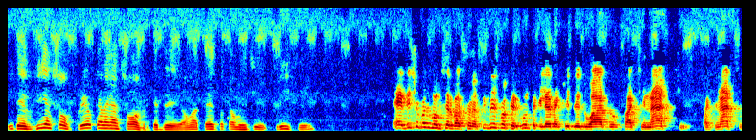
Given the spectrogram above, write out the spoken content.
e devia sofrer o que ela já sofre. Quer dizer, é uma tese totalmente triste. É, deixa eu fazer uma observação aqui. Veja uma pergunta, Guilherme, aqui do Eduardo Fatinati. Fatinati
